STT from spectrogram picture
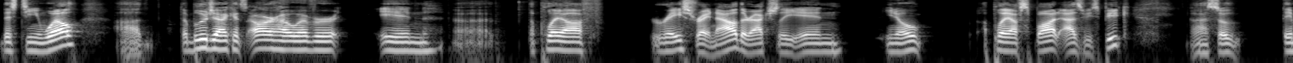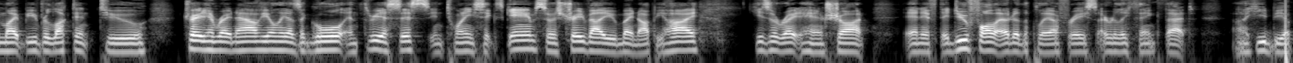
this team well. Uh, the Blue Jackets are, however, in uh, the playoff race right now. They're actually in, you know, a playoff spot as we speak. Uh, so they might be reluctant to trade him right now. He only has a goal and three assists in 26 games, so his trade value might not be high. He's a right hand shot. And if they do fall out of the playoff race, I really think that uh, he'd be a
